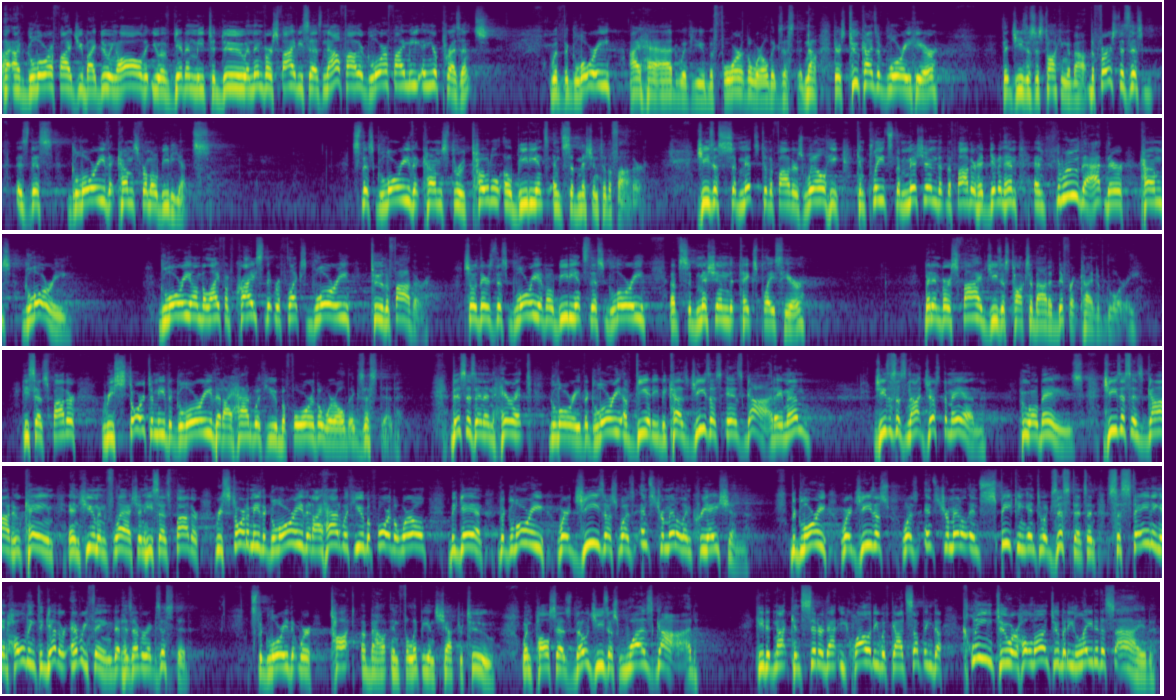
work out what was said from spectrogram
I, have glorified you by doing all that you have given me to do. And then verse 5, he says, Now, Father, glorify me in your presence with the glory I had with you before the world existed. Now, there's two kinds of glory here that Jesus is talking about. The first is this, is this glory that comes from obedience. It's this glory that comes through total obedience and submission to the Father. Jesus submits to the Father's will. He completes the mission that the Father had given him. And through that, there comes glory. Glory on the life of Christ that reflects glory to the Father. So there's this glory of obedience, this glory of submission that takes place here. But in verse 5, Jesus talks about a different kind of glory. He says, Father, restore to me the glory that I had with you before the world existed. This is an inherent glory, the glory of deity, because Jesus is God. Amen? Jesus is not just a man who obeys. Jesus is God who came in human flesh, and he says, Father, restore to me the glory that I had with you before the world began, the glory where Jesus was instrumental in creation. The glory where Jesus was instrumental in speaking into existence and sustaining and holding together everything that has ever existed. It's the glory that we're taught about in Philippians chapter 2 when Paul says, though Jesus was God, he did not consider that equality with God something to cling to or hold on to, but he laid it aside.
